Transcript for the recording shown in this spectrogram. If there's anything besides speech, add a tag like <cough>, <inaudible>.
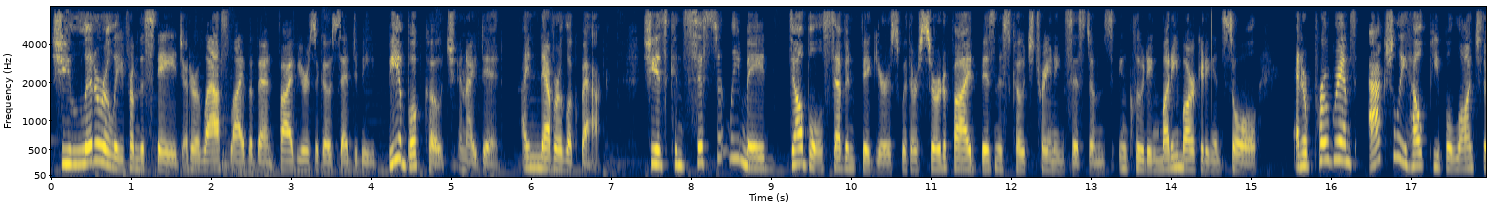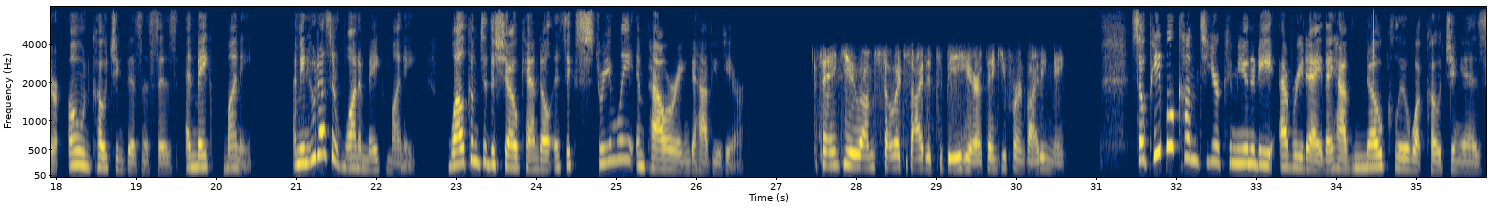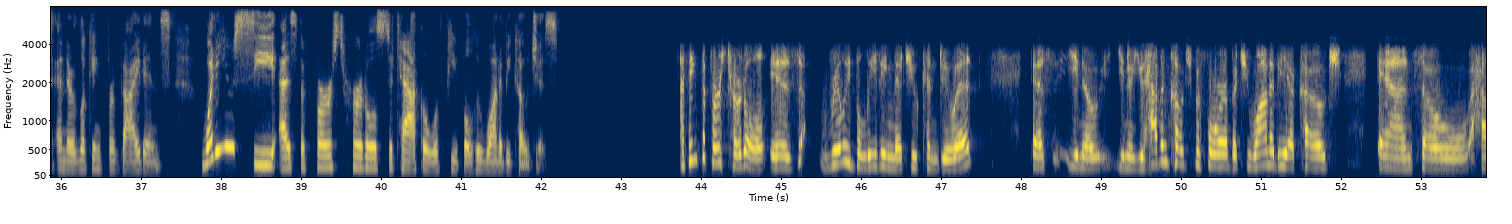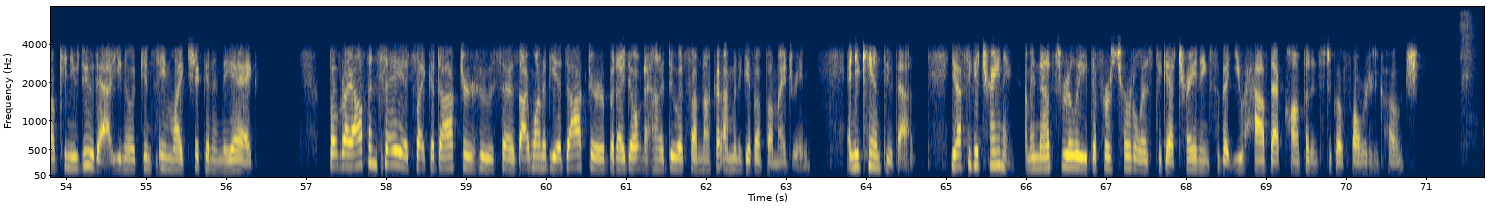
She literally from the stage at her last live event five years ago said to me, be a book coach. And I did. I never look back. She has consistently made double seven figures with her certified business coach training systems, including money marketing and soul. And her programs actually help people launch their own coaching businesses and make money. I mean, who doesn't want to make money? Welcome to the show, Kendall. It's extremely empowering to have you here. Thank you. I'm so excited to be here. Thank you for inviting me. So people come to your community every day. They have no clue what coaching is and they're looking for guidance. What do you see as the first hurdles to tackle with people who want to be coaches? I think the first hurdle is really believing that you can do it. As you know, you know, you haven't coached before, but you want to be a coach and so how can you do that? You know, it can seem like chicken and the egg. But what I often say, it's like a doctor who says, I want to be a doctor, but I don't know how to do it, so I'm not Gonna, I'm going to give up on my dream. And you can't do that. You have to get training. I mean, that's really the first hurdle is to get training so that you have that confidence to go forward and coach.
